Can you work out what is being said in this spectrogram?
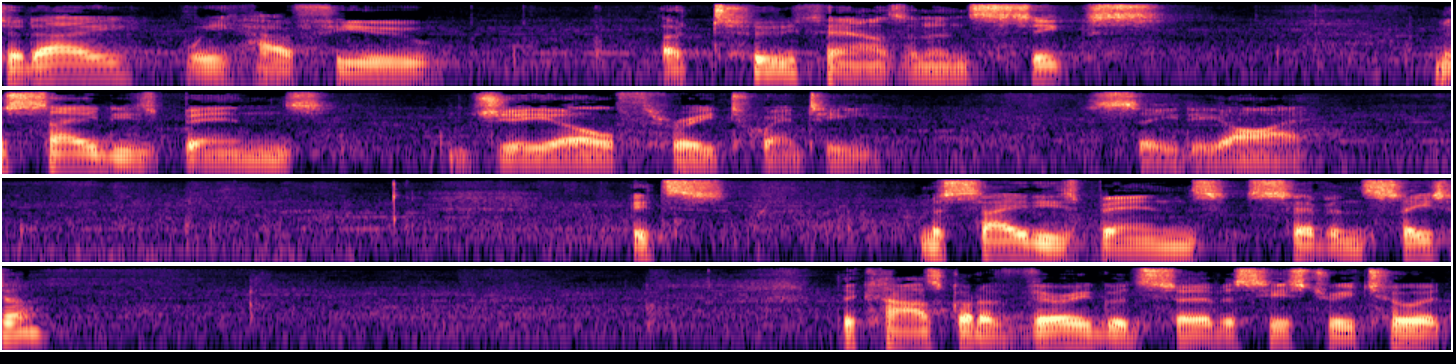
Today we have for you a 2006 Mercedes Benz GL320 CDI. It's Mercedes Benz seven seater. The car's got a very good service history to it.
